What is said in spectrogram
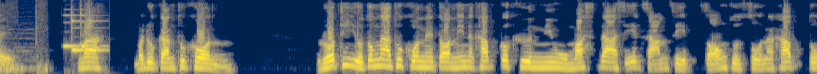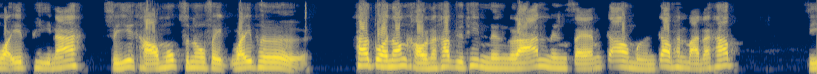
ย มามาดูกันทุกคน รถที่อยู่ตรงหน้าทุกคนในตอนนี้นะครับ ก็คือ New Mazda CX-30 2.0 นะครับ ตัว SP นะ สีขาวมุก Snowflake Viper ค่าตัวน้องเขานะครับ อยู่ที่1ล้าน199,000 บาทนะครับ สี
